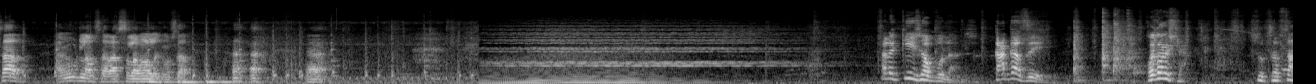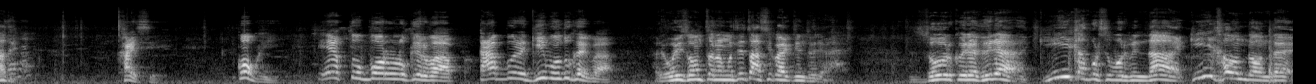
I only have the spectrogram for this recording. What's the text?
স্যার আমি উঠলাম স্যার। আসসালামু আলাইকুম স্যার। হ্যাঁ। আরে কি সর্বনাশ? কাকাছে কথা কইস না। চুপচাপ চা দে। খাইছে। ককি এত বড় লোকের বাপ বলে ঘি মধু খাইবা? আরে ওই যন্ত্রণার মধ্যে তো আছি কয়েকদিন ধরিয়া জোর করে ধরিয়া কি কাপড় চোপড় বিন্দায় কি খাওয়ান দাওয়ান দেয়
